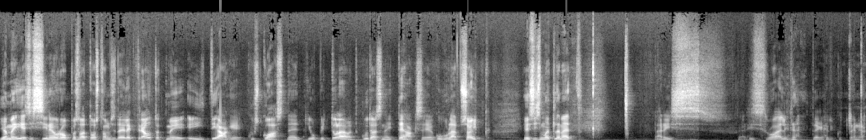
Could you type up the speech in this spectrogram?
ja meie siis siin Euroopas vaata ostame seda elektriautot, me ei, ei teagi, kustkohast need jupid tulevad, kuidas neid tehakse ja kuhu läheb solk. ja siis mõtleme, et päris päris roheline tegelikult on ju.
